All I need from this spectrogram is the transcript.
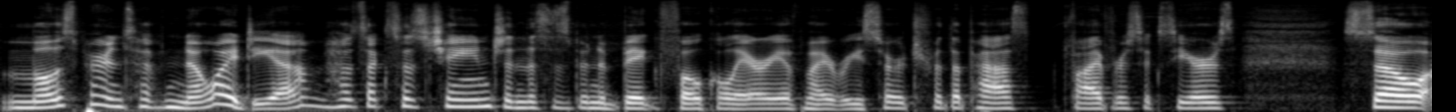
most parents have no idea how sex has changed. And this has been a big focal area of my research for the past five or six years. So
